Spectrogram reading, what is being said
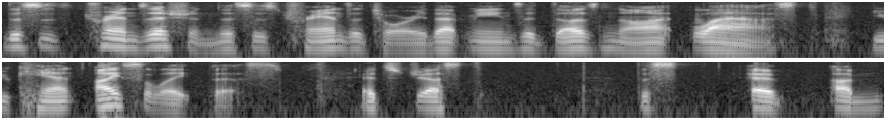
this is transition. This is transitory. That means it does not last. You can't isolate this. It's just this a, an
